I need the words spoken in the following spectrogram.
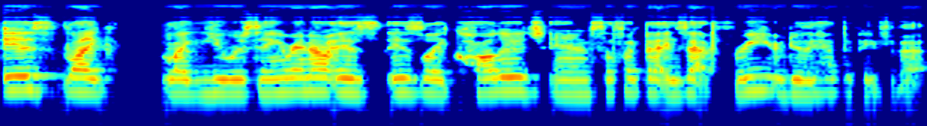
is like like you were saying right now is is like college and stuff like that is that free or do they have to pay for that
